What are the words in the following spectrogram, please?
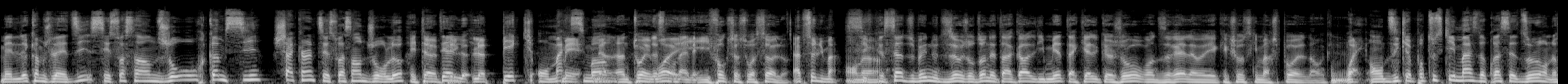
mais là, comme je l'ai dit, c'est 60 jours, comme si chacun de ces 60 jours-là Était le, le pic au Mais, maximum. mais entre toi et moi, il faut que ce soit ça. Là. Absolument. On si a- Christian Dubé nous disait aujourd'hui, on est encore limite à quelques jours, on dirait là, il y a quelque chose qui marche pas. là, donc, Ouais, on dit que pour tout ce qui est masse de procédure, on a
